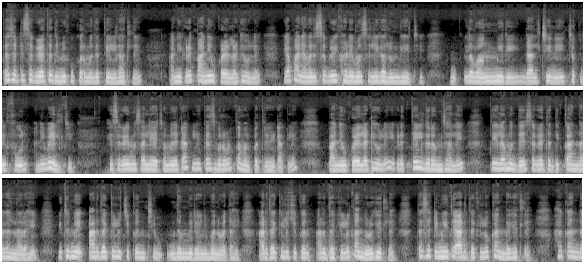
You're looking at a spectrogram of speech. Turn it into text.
त्यासाठी सगळ्यात आधी मी कुकरमध्ये तेल घातले आणि इकडे पाणी उकळायला ठेवले. या पाण्यामध्ये सगळे खडे मसाले घालून घ्यायचे. लवंग मिरी दालचिनी चक्रीफूल आणि वेलची. हे सगळे मसाले याच्यामध्ये टाकले. त्याचबरोबर तमालपत्रही टाकले. पाणी उकळायला ठेवले. इकडे तेल गरम झाले. तेलामध्ये सगळ्यात आधी कांदा घालणार आहे. इथे मी अर्धा किलो चिकनची दम बिर्याणी बनवत आहे. अर्धा किलो चिकन अर्धा किलो तांदूळ घेतला आहे त्यासाठी मी इथे अर्धा किलो कांदा घेतला आहे हा कांदा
